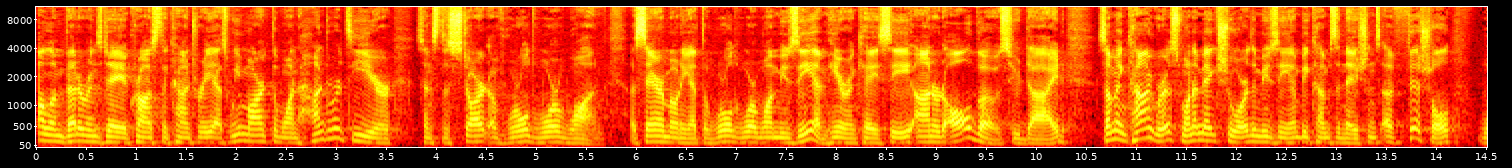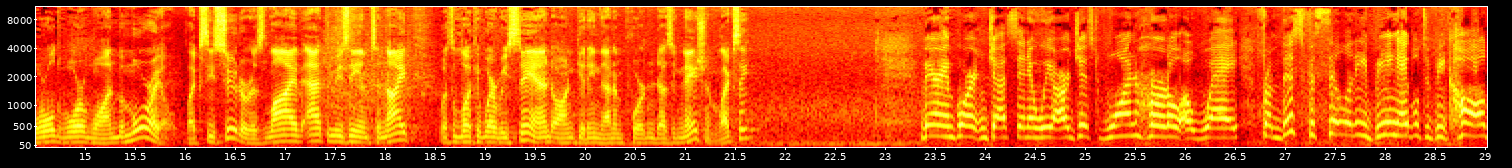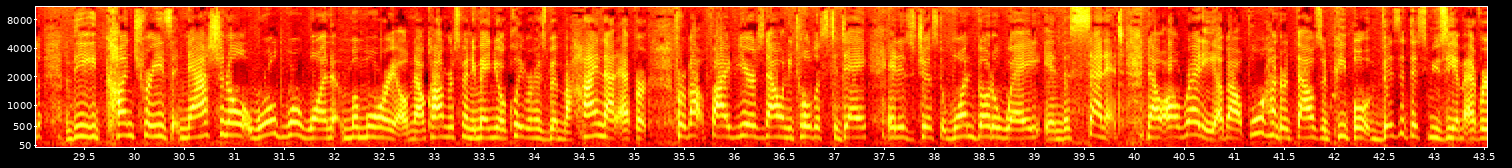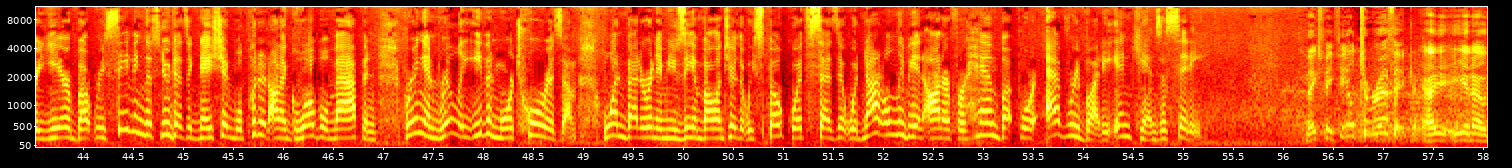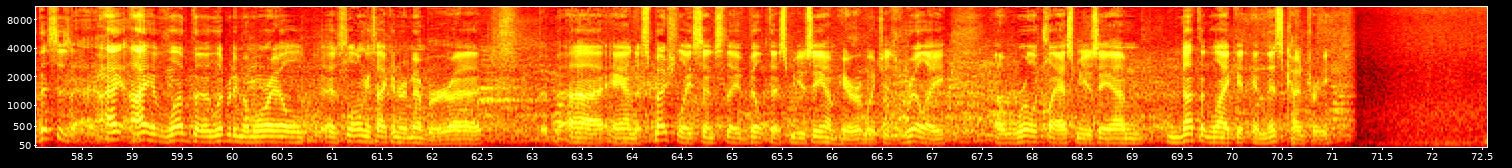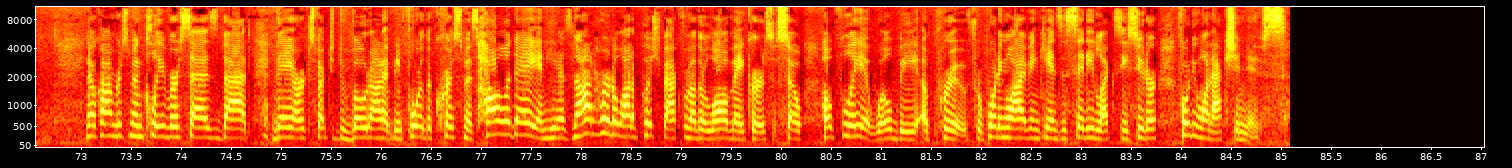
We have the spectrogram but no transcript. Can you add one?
Solemn Veterans Day across the country as we mark the 100th year since the start of World War I. A ceremony at the World War I Museum here in KC honored all those who died. Some in Congress want to make sure the museum becomes the nation's official World War I memorial. Lexi Sutter is live at the museum tonight with a look at where we stand on getting that important designation. Lexi? Very important, Justin, and we are just one hurdle away from this facility being able to be called the country's National World War I Memorial. Now, Congressman Emanuel Cleaver has been behind that effort for about five years now, and he told us today it is just one vote away in the Senate. Now, already about 400,000 people visit this museum every year, but receiving this new designation will put it on a global map and bring in really even more tourism. One veteran and museum volunteer that we spoke with says it would not only be an honor for him, but for everybody in Kansas City. Makes me feel terrific. I, you know, this is, I, I have loved the Liberty Memorial as long as I can remember. Uh, uh, and especially since they've built this museum here, which is really a world-class museum, nothing like it in this country. Now, Congressman Cleaver says that they are expected to vote on it before the Christmas holiday, and he has not heard a lot of pushback from other lawmakers, so hopefully it will be approved. Reporting live in Kansas City, Lexi Sutter, 41 Action News.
